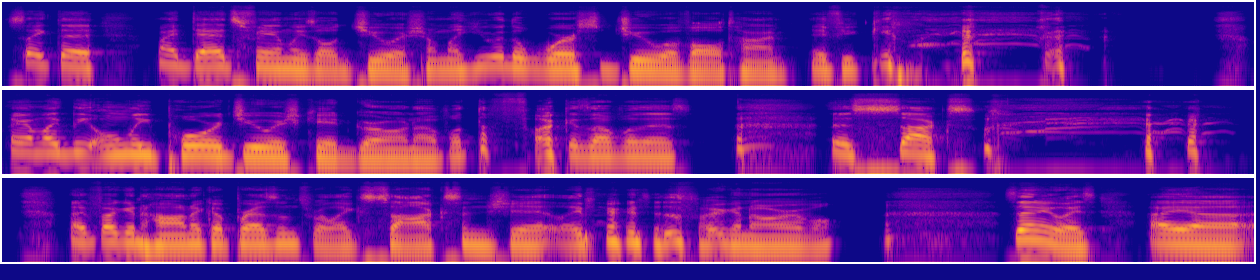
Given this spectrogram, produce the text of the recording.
It's like the my dad's family's all Jewish. I'm like, you were the worst Jew of all time. If you like I'm like the only poor Jewish kid growing up. What the fuck is up with this? This sucks. my fucking Hanukkah presents were like socks and shit. Like they're just fucking horrible. So, anyways, I uh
